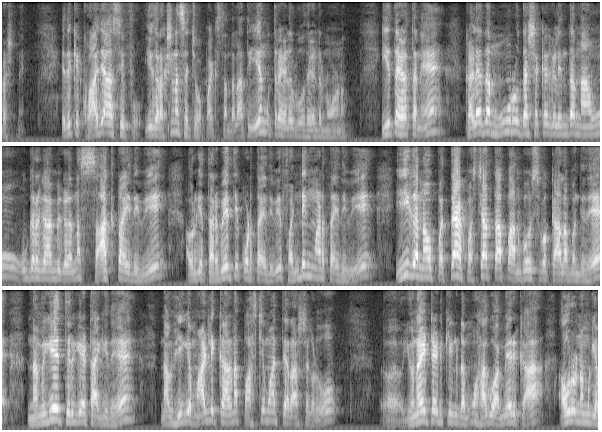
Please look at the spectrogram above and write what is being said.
ಪ್ರಶ್ನೆ. ಇದಕ್ಕೆ ಖ್ವಾಜಾ ಆಸಿಫು ಈಗ ರಕ್ಷಣಾ ಸಚಿವ ಪಾಕಿಸ್ತಾನದಲ್ಲಿ ಆತ ಏನು ಉತ್ತರ ಹೇಳಿರ್ಬೋದು ಹೇಳ್ರಿ ನೋಡೋಣ. ಈತ ಹೇಳ್ತಾನೆ, ಕಳೆದ ಮೂರು ದಶಕಗಳಿಂದ ನಾವು ಉಗ್ರಗಾಮಿಗಳನ್ನು ಸಾಕ್ತಾ ಇದ್ದೀವಿ ಅವ್ರಿಗೆ ತರಬೇತಿ ಕೊಡ್ತಾ ಇದ್ದೀವಿ ಫಂಡಿಂಗ್ ಮಾಡ್ತಾ ಇದ್ದೀವಿ ಈಗ ನಾವು ಪತ್ಯ, ಪಶ್ಚಾತ್ತಾಪ ಅನುಭವಿಸುವ ಕಾಲ ಬಂದಿದೆ, ನಮಗೇ ತಿರುಗೇಟಾಗಿದೆ ನಾವು ಹೀಗೆ ಮಾಡಲಿಕ್ಕೆ ಕಾರಣ ಪಾಶ್ಚಿಮಾತ್ಯ ರಾಷ್ಟ್ರಗಳು ಯುನೈಟೆಡ್ ಕಿಂಗ್ಡಮ್ಮು ಹಾಗೂ ಅಮೇರಿಕಾ, ಅವರು ನಮಗೆ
